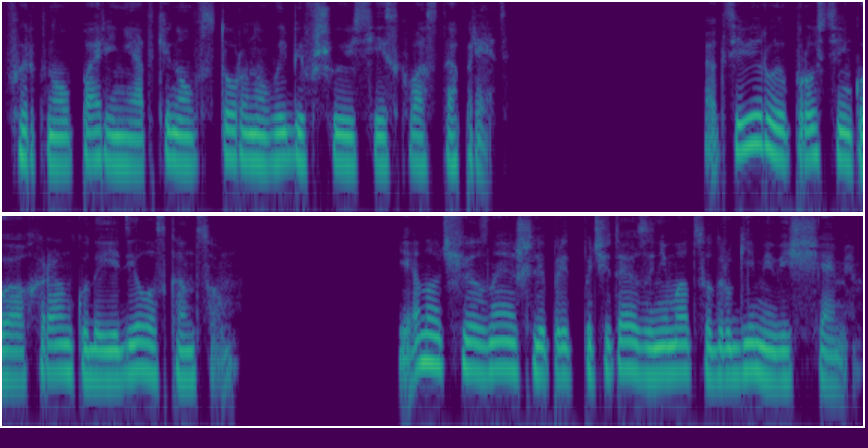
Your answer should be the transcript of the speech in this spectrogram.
фыркнул парень и откинул в сторону выбившуюся из хвоста прядь. Активирую простенькую охранку, да и дело с концом. Я ночью, знаешь ли, предпочитаю заниматься другими вещами,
